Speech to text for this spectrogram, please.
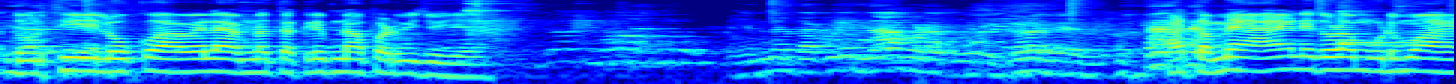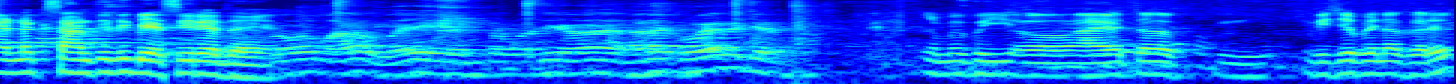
દૂરથી લોકો આવેલા એમને તકલીફ ના પડવી જોઈએ. એમને તકલીફ ના પડે કોઈ ઘર છે એમનું. હા તમે આયા ને થોડા મૂડમાં આયા ને શાંતિથી બેસી રહેતા એ. તો મારો ભાઈ એમ તો પછી હવે હરખ હોય અમે ભાઈ આવ્યા આયા હતા વિજયભાઈના ઘરે.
